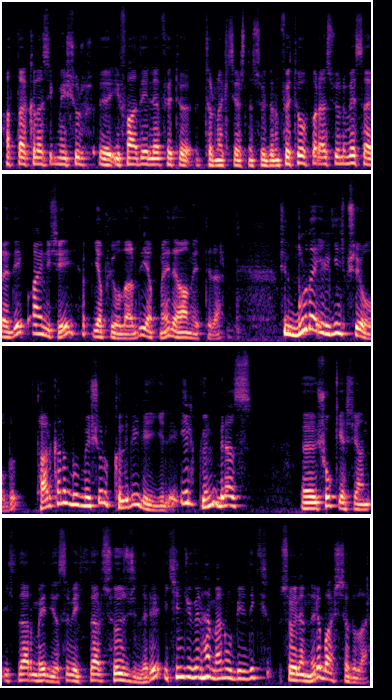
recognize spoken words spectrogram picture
hatta klasik meşhur e, ifadeyle FETÖ tırnak içerisinde söylüyorum. FETÖ operasyonu vesaire deyip aynı şeyi hep yapıyorlardı. Yapmaya devam ettiler. Şimdi burada ilginç bir şey oldu. Tarkan'ın bu meşhur klibiyle ilgili ilk gün biraz e, şok yaşayan iktidar medyası ve iktidar sözcüleri ikinci gün hemen o bildik söylemleri başladılar.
